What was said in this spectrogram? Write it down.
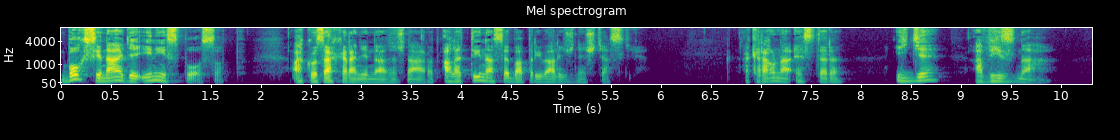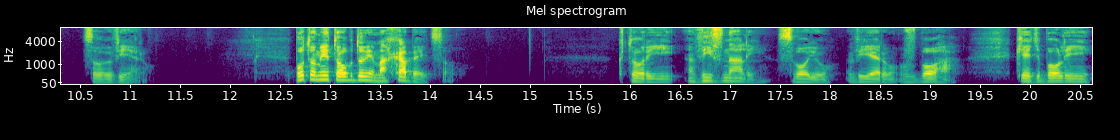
Boh si nájde iný spôsob, ako zachrániť náš národ, ale ty na seba privalíš nešťastie. A kráľovná Ester ide a vyzná svoju vieru. Potom je to obdobie Machabejcov, ktorí vyznali svoju vieru v Boha. Keď boli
